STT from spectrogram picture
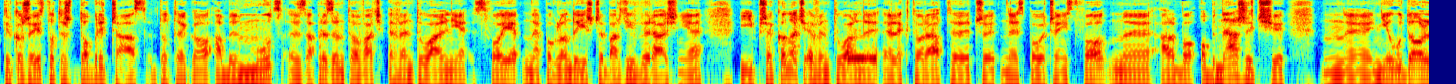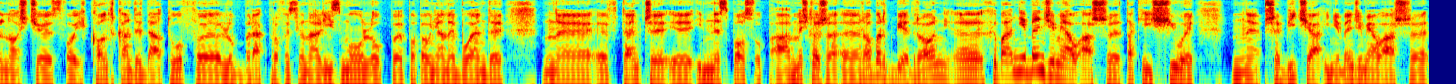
Tylko, że jest to też dobry czas do tego, aby móc zaprezentować ewentualnie swoje poglądy jeszcze bardziej wyraźnie i przekonać ewentualny elektorat e, czy mm, społeczeństwo albo obnażyć mm, nieudolność e, swoich kontrkandydatów e, lub brak profesjonalizmu lub e, popełniane błędy e, w ten czy e, inny sposób. A myślę, że e, Robert Biedroń e, chyba nie będzie miał aż e, takiej siły przebicia i nie będzie miał aż e,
